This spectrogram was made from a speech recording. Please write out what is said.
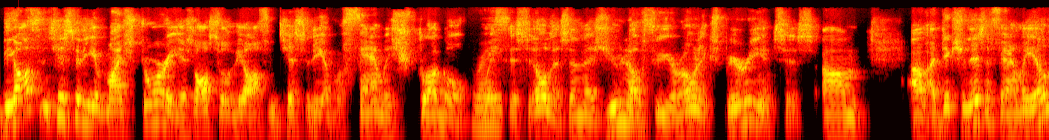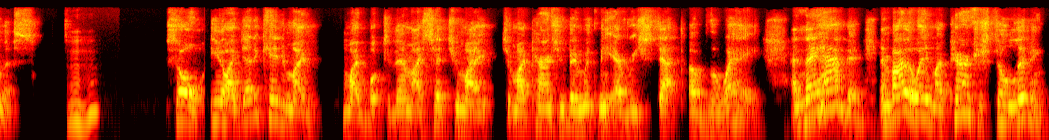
the authenticity of my story is also the authenticity of a family struggle Right. with this illness. And as you know through your own experiences, um, uh, addiction is a family illness hmm so you know i dedicated my my book to them. I said to my to my parents who've been with me every step of the way. And they have been. And by the way my parents are still living.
